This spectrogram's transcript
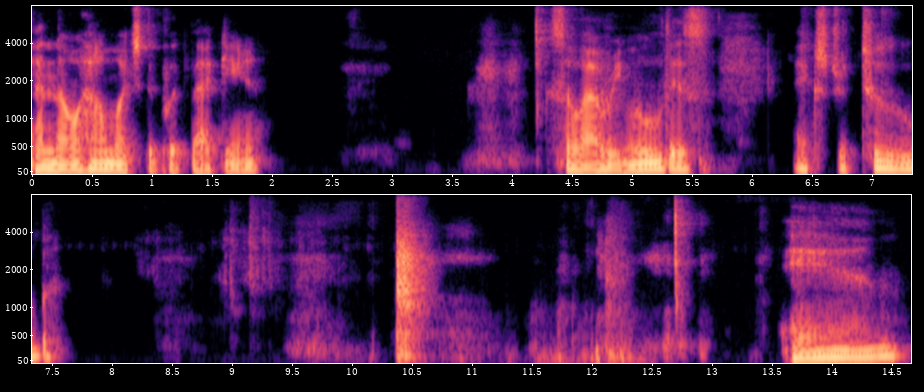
I know how much to put back in. So I'll remove this extra tube. And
